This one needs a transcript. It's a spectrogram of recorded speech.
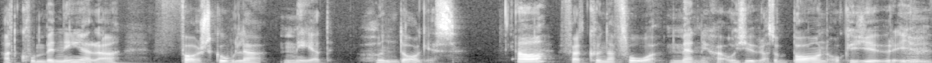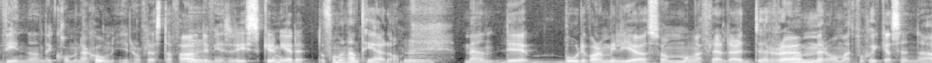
att kombinera förskola med hunddagis. Ja. För att kunna få människa och djur, alltså barn och djur är ju en mm. vinnande kombination i de flesta fall. Mm. Det finns risker med det, då får man hantera dem. Mm. Men det borde vara en miljö som många föräldrar drömmer om att få skicka sina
